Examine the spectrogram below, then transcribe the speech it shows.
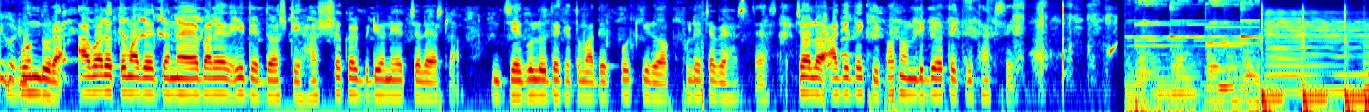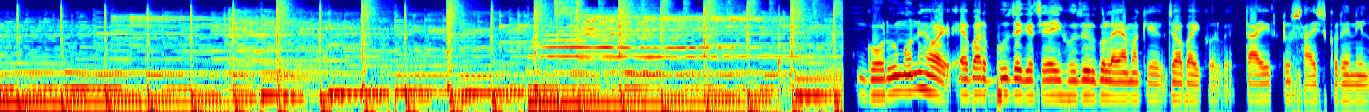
বন্ধুরা, আবারও তোমাদের জন্য এবারের ঈদের দশটি হাস্যকর ভিডিও নিয়ে চলে আসলাম, যেগুলো দেখে তোমাদের পুটকি রক ফুলে যাবে হাসতে হাসতে। চলো, আগে দেখি প্রথম ভিডিওতে কি থাকছে। গরু মনে হয় এবার বুঝে গেছে এই হুজুরগুলাই আমাকে জবাই করবে, তাই একটু সাইজ করে নিল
